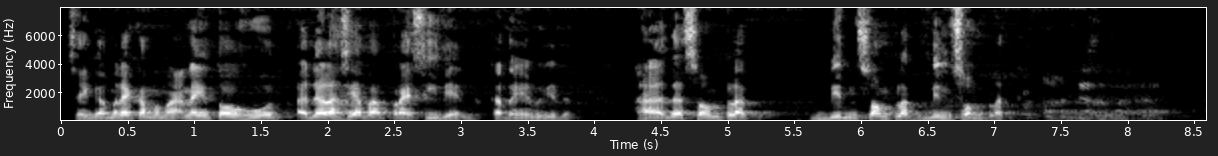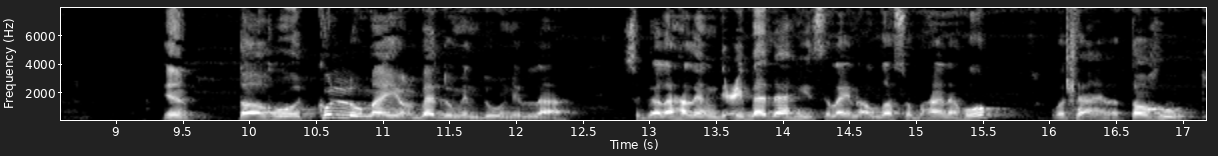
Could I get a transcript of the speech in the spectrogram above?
Sehingga mereka memaknai Tauhud adalah siapa? Presiden, katanya begitu. Ada somplak, bin somplak, bin somplak. Ya, Tauhid kullu ma yu'badu min dunillah. Segala hal yang diibadahi selain Allah Subhanahu wa taala. Tauhid.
